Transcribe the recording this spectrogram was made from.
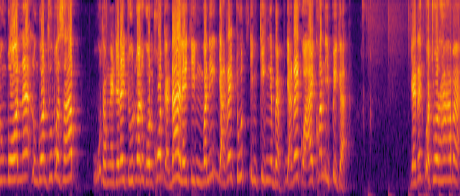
ลุงบนนะลุงบนซูเปอร์ซับอู้ทำไงจะได้จุดวะทุกคนโคตรอยากได้เลยจริง วันนี้อยากได้จุดจริงๆแบบอยากได้กว่าไอคอนอีพิกอะอยากได้กว่าโชว์ทามอะ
